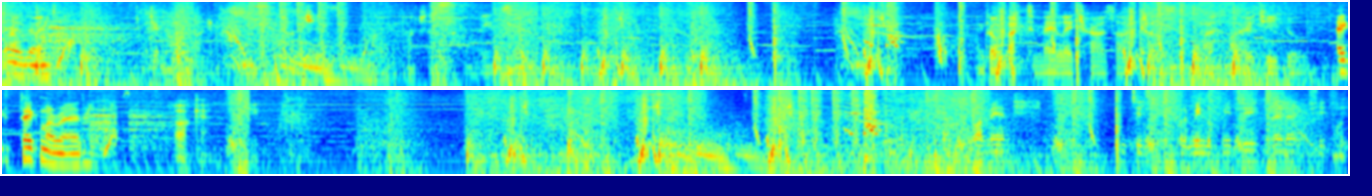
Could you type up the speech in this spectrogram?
There we go. Get my fucking punches. Punch that fucking. I'm going back to melee Charizard because my, my OG build. Take, take my red. Okay. Thank you. One man. Me too. What I mean, look me too. No, no, shit, shit.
